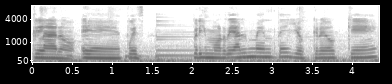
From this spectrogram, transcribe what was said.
Claro, eh, pues primordialmente yo creo que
